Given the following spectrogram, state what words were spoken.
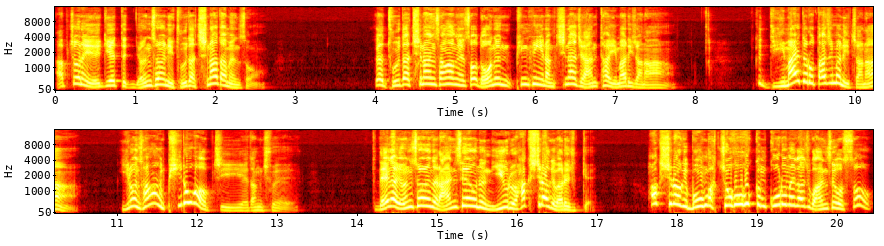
앞전에 얘기했듯 연서연이 둘 다 친하다면서 그러니까 둘 다 친한 상황에서 너는 핑핑이랑 친하지 않다 이 말이잖아 그 네 말대로 따지면 있잖아. 이런 상황은 필요가 없지 애당초에. 내가 연서연을 안 세우는 이유를 확실하게 말해줄게. 확실하게 뭔가 조금 꼬름해가지고 안 세웠어?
